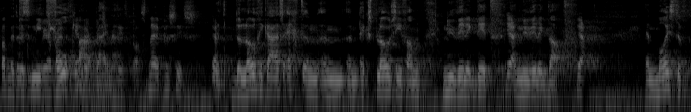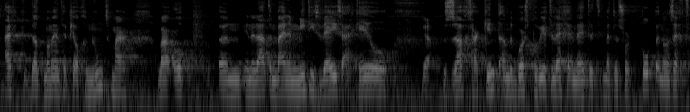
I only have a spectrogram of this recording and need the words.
wat Het is niet bij volgbaar kinderperspectief past. Nee, precies. Ja. Het- De logica is echt een, een, een explosie van nu wil ik dit Ja. en nu wil ik dat. ja. En het mooiste, eigenlijk dat moment heb je al genoemd, maar waarop een, inderdaad een bijna mythisch wezen eigenlijk heel Ja. zacht haar kind aan de borst probeert te leggen en deed het met een soort pop en dan zegt,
